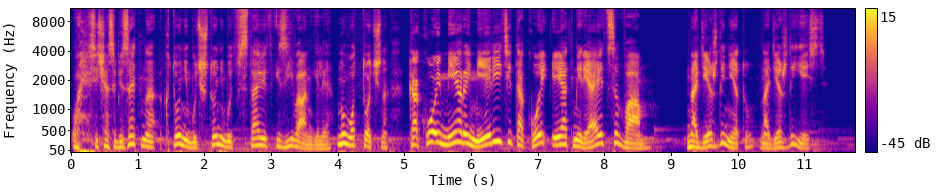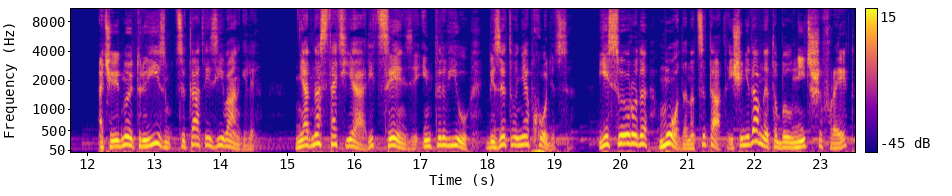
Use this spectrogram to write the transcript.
Ой, сейчас обязательно кто-нибудь что-нибудь вставит из Евангелия. Ну вот точно. Какой мерой меряете, такой и отмеряется вам. Надежды нету, надежды есть. Очередной трюизм цитаты из Евангелия. Ни одна статья, рецензия, интервью без этого не обходится. Есть своего рода мода на цитаты. Еще недавно это был Ницше, Фрейд,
